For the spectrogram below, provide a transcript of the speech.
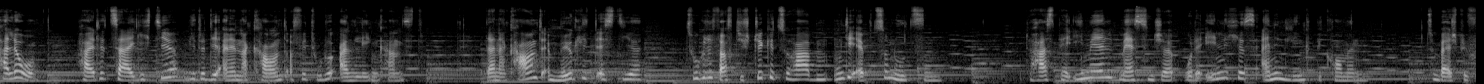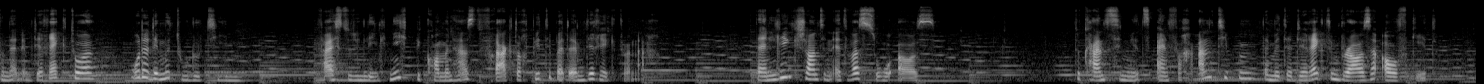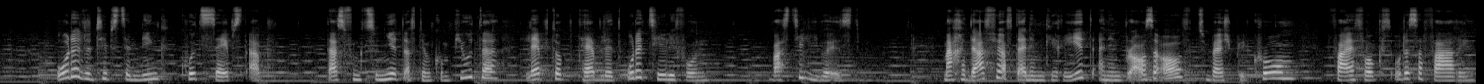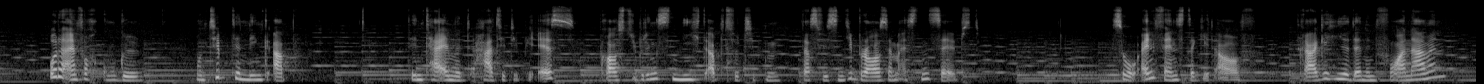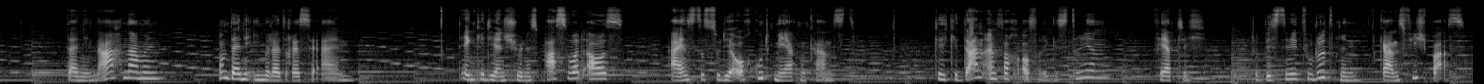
Hallo, heute zeige ich dir, wie du dir einen Account auf Etudo anlegen kannst. Dein Account ermöglicht es dir, Zugriff auf die Stücke zu haben und die App zu nutzen. Du hast per E-Mail, Messenger oder ähnliches einen Link bekommen, zum Beispiel von deinem Direktor oder dem Etudo-Team. Falls du den Link nicht bekommen hast, frag doch bitte bei deinem Direktor nach. Dein Link schaut in etwa so aus. Du kannst ihn jetzt einfach antippen, damit er direkt im Browser aufgeht. Oder du tippst den Link kurz selbst ab. Das funktioniert auf dem Computer, Laptop, Tablet oder Telefon, was dir lieber ist. Mache dafür auf deinem Gerät einen Browser auf, zum Beispiel Chrome, Firefox oder Safari oder einfach Google und tipp den Link ab. Den Teil mit HTTPS brauchst du übrigens nicht abzutippen, das wissen die Browser meistens selbst. So, ein Fenster geht auf. Trage hier deinen Vornamen, deinen Nachnamen und deine E-Mail-Adresse ein. Denke dir ein schönes Passwort aus, eins, das du dir auch gut merken kannst. Klicke dann einfach auf Registrieren, fertig. Du bist in die To-Do drin. Ganz viel Spaß!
